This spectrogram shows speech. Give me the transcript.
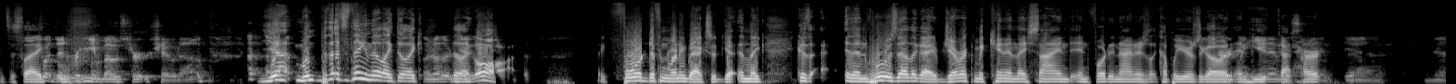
It's just like, but then. Raheem Mostert showed up. yeah, but that's the thing. They're like, they're like, Another they're like, oh, like four different running backs would get, and like, because, and then who was the other guy? Jerick McKinnon, they signed in 49ers a couple years ago, and, and he McKinnon got hurt. signed. Yeah, yeah.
